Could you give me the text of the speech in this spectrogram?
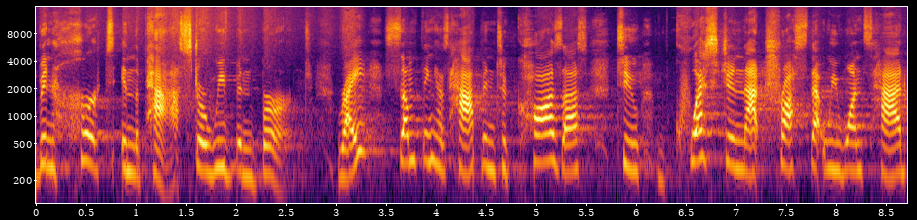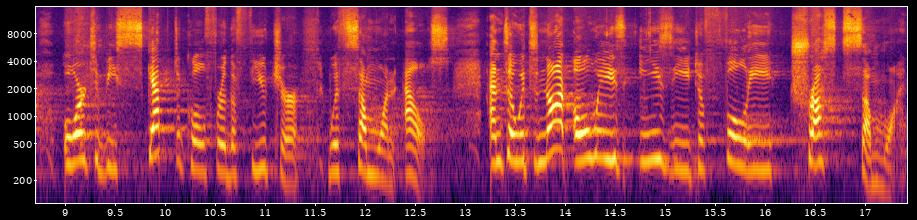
been hurt in the past or we've been burned right? Something has happened to cause us to question that trust that we once had or to be skeptical for the future with someone else. And so it's not always easy to fully trust someone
